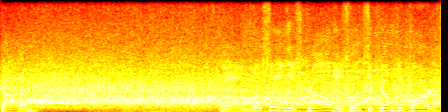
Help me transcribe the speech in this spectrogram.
Got him. And listen to this crowd as Lincecum departs.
